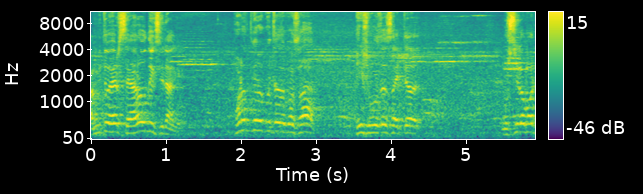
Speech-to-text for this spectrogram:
আমি তো এর চেহারাও দেখছি না আগে। হঠাৎ করে কোথাও দেখো স্যার, এই সমস্ত সাইডটা মুর্শিদ আমার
